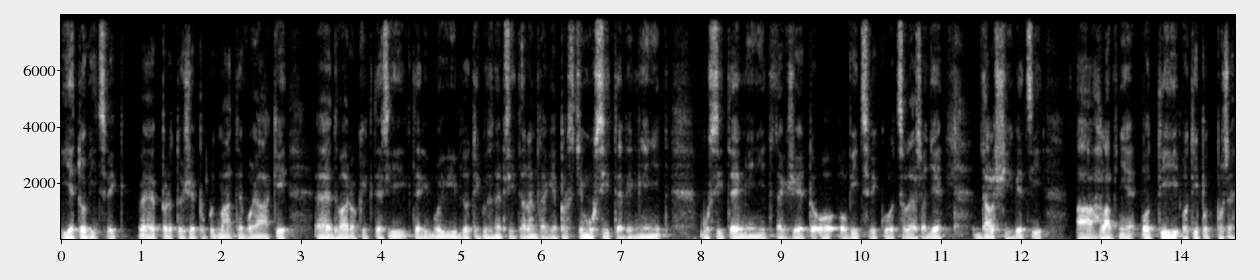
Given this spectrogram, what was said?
je to výcvik, eh, protože pokud máte vojáky dva roky, kteří, kteří bojují v dotyku s nepřítelem, tak je prostě musíte vyměnit, musíte je měnit, takže je to o, o výcviku, o celé řadě dalších věcí a hlavně o té o podpoře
